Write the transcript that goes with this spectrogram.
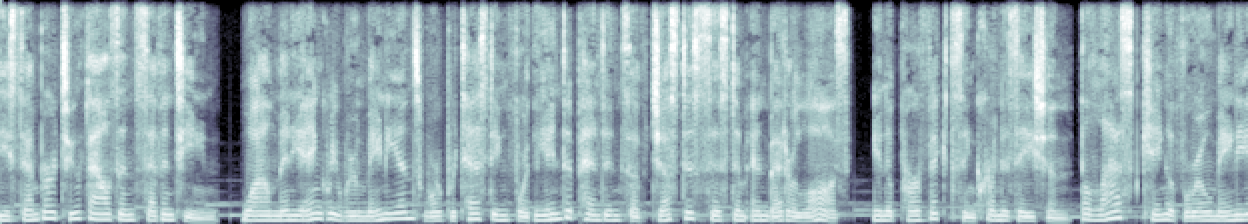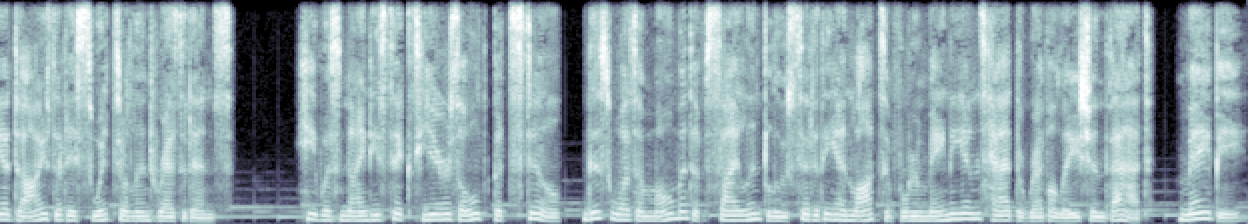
December 2017, while many angry Romanians were protesting for the independence of justice system and better laws, in a perfect synchronization, the last king of Romania dies at his Switzerland residence. He was 96 years old but still, this was a moment of silent lucidity and lots of Romanians had the revelation that, maybe,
